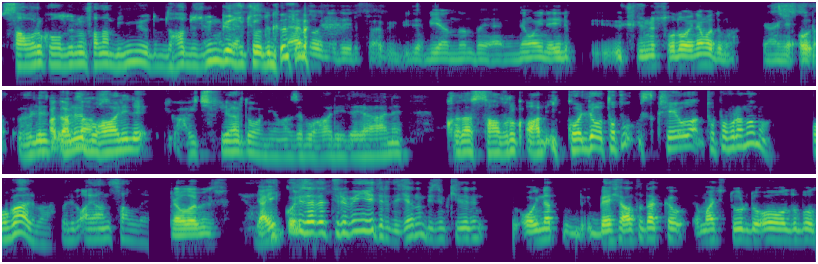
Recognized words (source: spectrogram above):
savruk olduğunu falan bilmiyordum. Daha düzgün Ama gözüküyordu gözüme. Nerede oynadı herif abi bir de bir yandan da yani. Ne oynadı herif üçlünün solu oynamadı mı? Yani o öyle öyle de bu haliyle hiçbir yerde oynayamaz ya bu haliyle yani. Bu kadar savruk abi ilk golde o topu şey olan topa vuran o mu? O galiba. Böyle bir ayağını sallıyor. Ne olabilir? Ya, ya ilk golü zaten tribün yedirdi canım bizimkilerin oynat 5-6 dakika maç durdu o oldu bu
